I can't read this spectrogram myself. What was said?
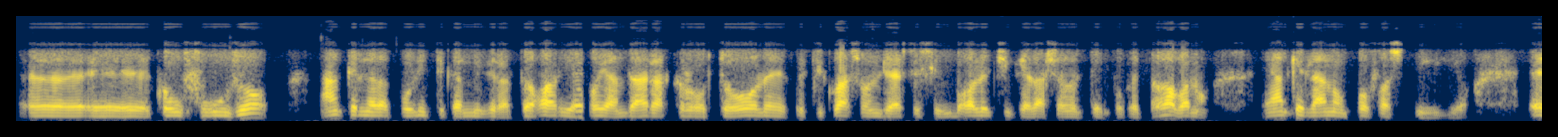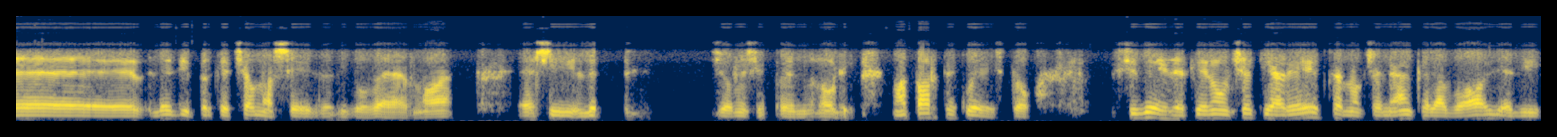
eh, è confuso anche nella politica migratoria, poi andare a Crotone, questi qua sono gesti simbolici che lasciano il tempo che trovano e anche danno un po' fastidio. Eh, vedi perché c'è una sede di governo, eh. Eh sì, le decisioni si prendono lì. Ma a parte questo, si vede che non c'è chiarezza, non c'è neanche la voglia di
